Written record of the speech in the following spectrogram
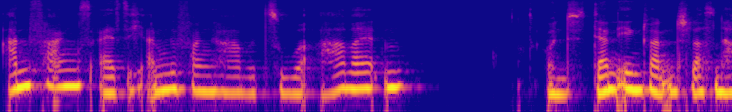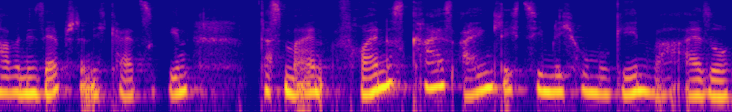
anfangs, als ich angefangen habe zu arbeiten, und dann irgendwann entschlossen habe, in die Selbstständigkeit zu gehen, dass mein Freundeskreis eigentlich ziemlich homogen war. Also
